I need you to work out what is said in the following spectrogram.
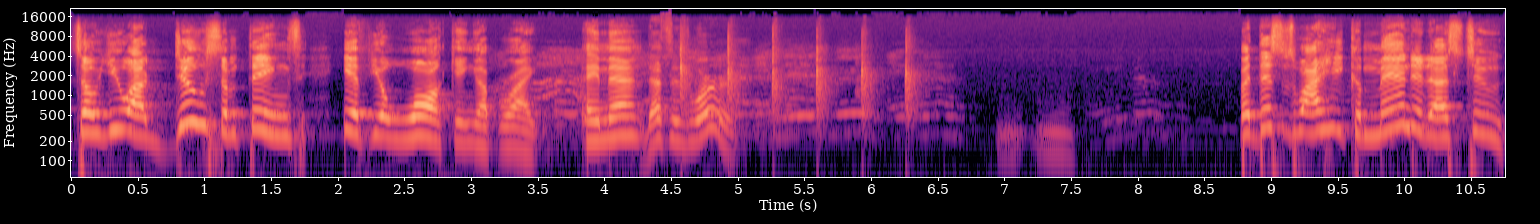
So you are do some things if you're walking upright. Amen. That's his word. But this is why he commanded us to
